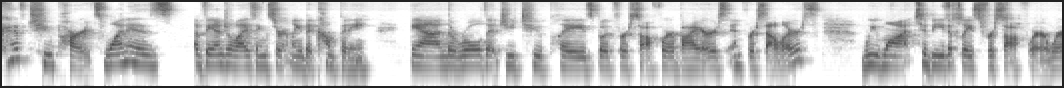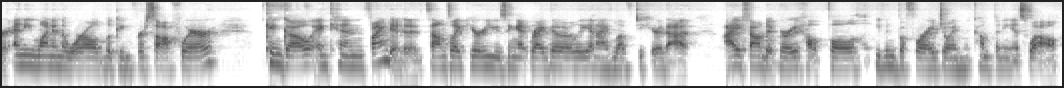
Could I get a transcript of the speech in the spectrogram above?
kind of two parts. One is evangelizing certainly the company and the role that G2 plays both for software buyers and for sellers we want to be the place for software where anyone in the world looking for software can go and can find it. It sounds like you're using it regularly, and I'd love to hear that. I found it very helpful even before I joined the company as well.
